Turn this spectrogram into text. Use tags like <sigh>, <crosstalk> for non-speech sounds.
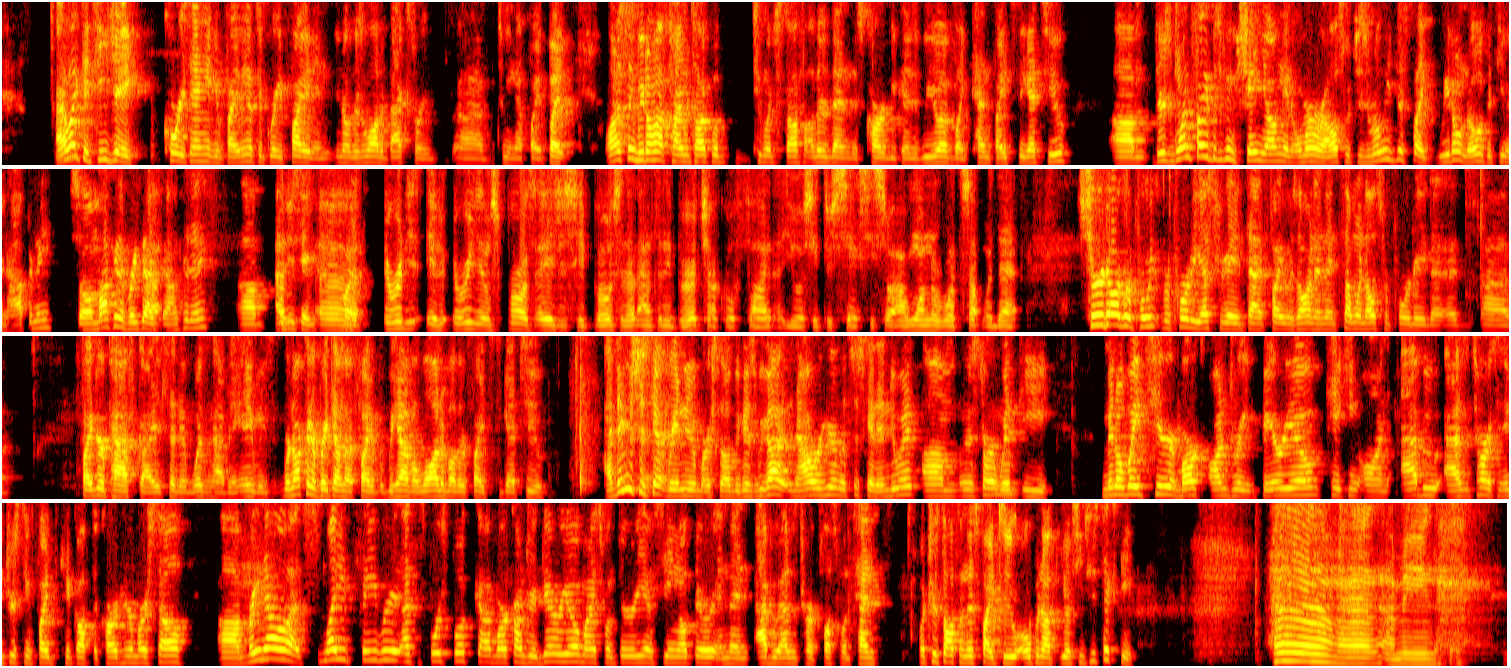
I like the TJ Corey Sandhagen fight. I think that's a great fight, and you know, there's a lot of backstory uh, between that fight. But honestly, we don't have time to talk about too much stuff other than this card because we do have like ten fights to get to. Um, there's one fight between Shane Young and Omar Morales, which is really just like we don't know if it's even happening. So I'm not going to break that uh, down today. Um, what do you say? Uh, Iridium Sports Agency posted that Anthony Birchak will fight at UFC 260. So I wonder what's up with that. Sherdog report, reported yesterday that, that fight was on, and then someone else reported uh, uh fighter path guy said it wasn't happening. Anyways, we're not going to break down that fight, but we have a lot of other fights to get to. I think we should just get right into Marcel because we got an hour here. Let's just get into it. Um, I'm going to start mm-hmm. with the middleweights here. Marc Andre Barriault taking on Abu Azaitar. It's an interesting fight to kick off the card here, Marcel. Um, right now, a slight favorite at the sports book, uh, Marc Andre Barriault minus 130. I'm seeing out there, and then Abu Azaitar plus 110. What's your thoughts on this fight to open up UFC 260? <sighs> Oh man, I mean,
